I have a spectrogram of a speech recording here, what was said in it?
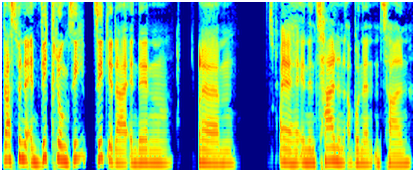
was für eine Entwicklung seht, seht ihr da in den, ähm, äh, in den Zahlen, in Abonnentenzahlen?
